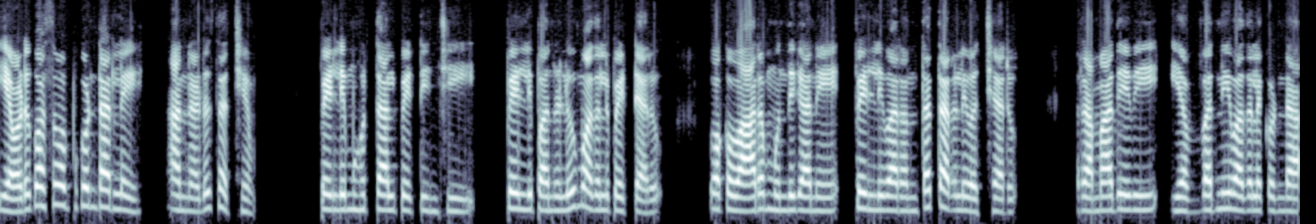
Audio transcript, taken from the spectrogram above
ఎవడి కోసం ఒప్పుకుంటారులే అన్నాడు సత్యం. పెళ్ళి ముహూర్తాలు పెట్టించి పెళ్ళి పనులు మొదలుపెట్టారు. ఒక వారం ముందుగానే పెళ్ళి వారంతా తరలి వచ్చారు. రమాదేవి ఎవ్వరినీ వదలకుండా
